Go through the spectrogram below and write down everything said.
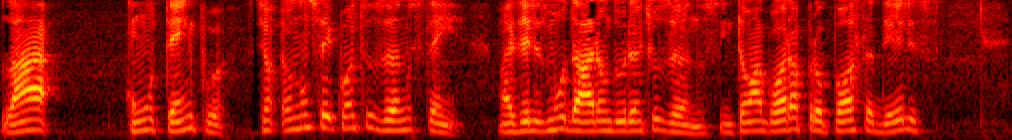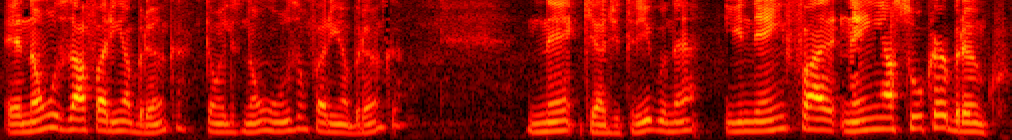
Lá, com o tempo, eu não sei quantos anos tem, mas eles mudaram durante os anos. Então agora a proposta deles é não usar farinha branca, então eles não usam farinha branca, nem, que é a de trigo, né? E nem, nem açúcar branco.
